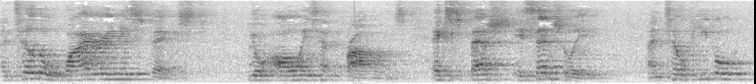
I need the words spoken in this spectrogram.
Until the wiring is fixed, you'll always have problems. Especially, essentially, until people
